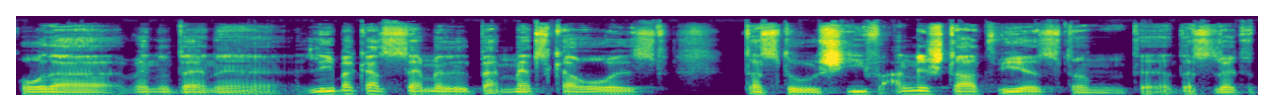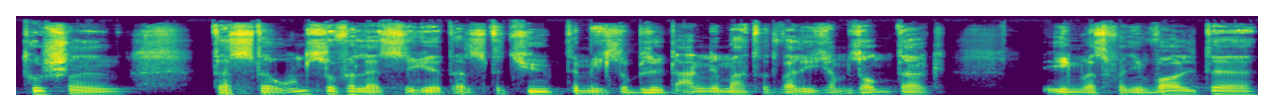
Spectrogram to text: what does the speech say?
oder wenn du deine Leberkassemmel beim Metzger holst, dass du schief angestarrt wirst und äh, dass Leute tuscheln, dass der Unzuverlässige, dass der Typ, der mich so blöd angemacht hat, weil ich am Sonntag irgendwas von ihm wollte.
